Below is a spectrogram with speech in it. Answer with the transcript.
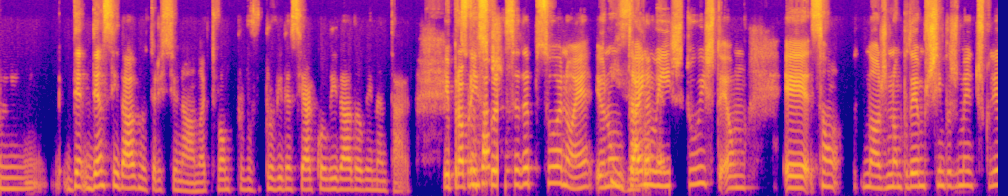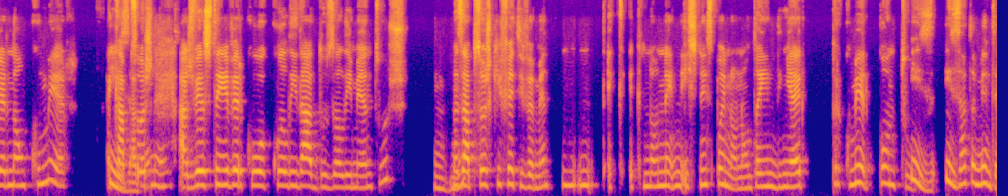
um, densidade nutricional, não é? Que te vão providenciar qualidade alimentar. E a própria insegurança faz... da pessoa, não é? Eu não Exatamente. tenho isto, isto é um. É, são, nós não podemos simplesmente escolher não comer. É que há pessoas, às vezes tem a ver com a qualidade dos alimentos Uhum. Mas há pessoas que efetivamente é que, é que não, nem, isto nem se põe, não, não têm dinheiro para comer, ponto. Ex exatamente,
